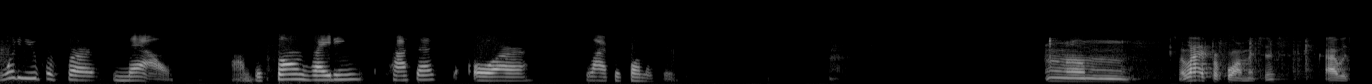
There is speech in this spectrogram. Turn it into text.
What do you prefer now, um, the songwriting process or live performances? Um, live performances, I would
